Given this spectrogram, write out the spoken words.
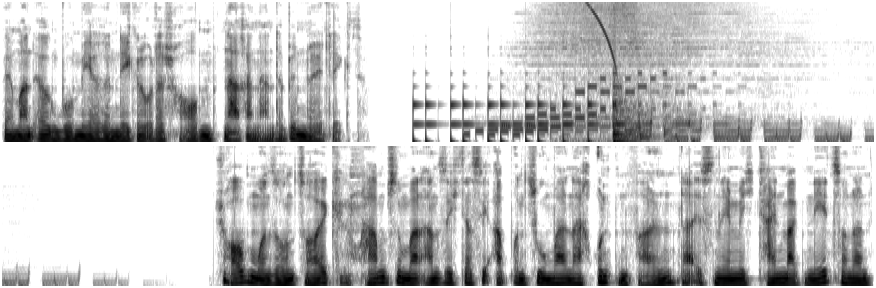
wenn man irgendwo mehrere Nägel oder Schrauben nacheinander benötigt. Schrauben und so ein Zeug haben es nun mal an sich, dass sie ab und zu mal nach unten fallen. Da ist nämlich kein Magnet, sondern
